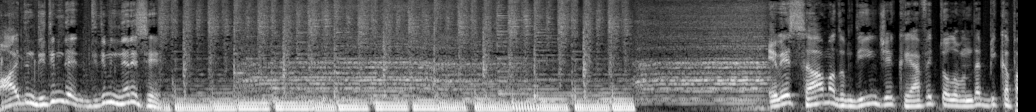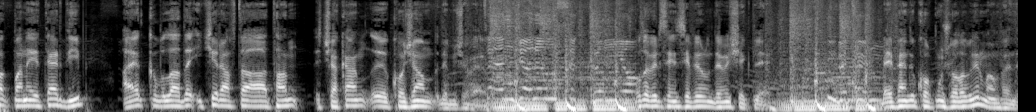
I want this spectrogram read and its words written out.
Aydın Didim de Didim'in neresi? Eve sığamadım deyince kıyafet dolabında bir kapak bana yeter deyip ayakkabılığa da iki rafta atan çakan e, kocam demiş efendim. Bu da bir seni seviyorum deme şekli. Beyefendi korkmuş olabilir mi hanımefendi?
